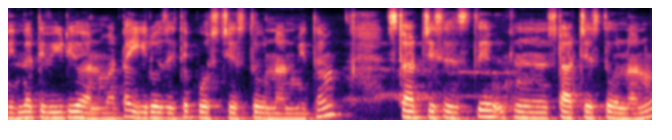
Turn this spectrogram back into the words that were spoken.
నిన్నటి వీడియో అనమాట అయితే పోస్ట్ చేస్తూ ఉన్నాను మీతో. స్టార్ట్ చేసేస్తే స్టార్ట్ చేస్తూ ఉన్నాను.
